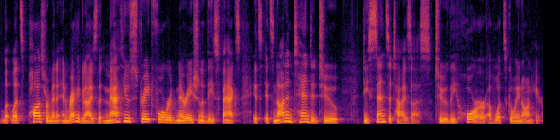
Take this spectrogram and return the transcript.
let's pause for a minute and recognize that Matthew's straightforward narration of these facts, it's, it's not intended to desensitize us to the horror of what's going on here.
